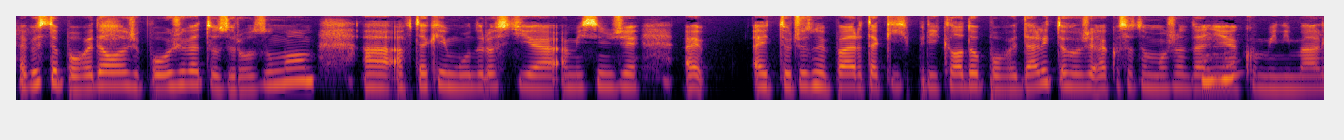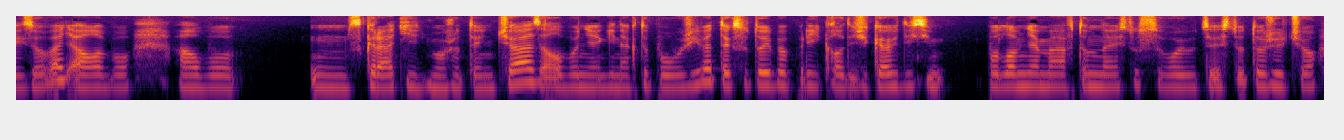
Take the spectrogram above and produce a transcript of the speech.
ako si to povedalo, že používať to s rozumom a, a v takej múdrosti a, a myslím, že aj aj to, čo sme pár takých príkladov povedali, toho, že ako sa to možno dá mm-hmm. nejako minimalizovať, alebo, alebo mm, skrátiť možno ten čas, alebo nejak inak to používať, tak sú to iba príklady, že každý si podľa mňa má v tom nájsť tú svoju cestu, to, že čo,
